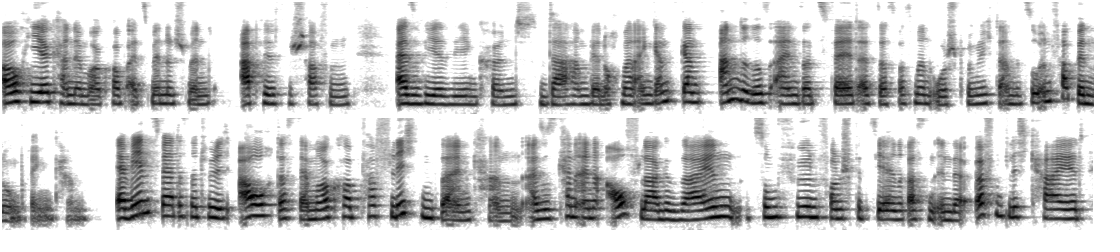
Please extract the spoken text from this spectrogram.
Auch hier kann der Maulkorb als Management Abhilfe schaffen. Also wie ihr sehen könnt, da haben wir nochmal ein ganz, ganz anderes Einsatzfeld als das, was man ursprünglich damit so in Verbindung bringen kann. Erwähnenswert ist natürlich auch, dass der Moorkorb verpflichtend sein kann. Also es kann eine Auflage sein zum Führen von speziellen Rassen in der Öffentlichkeit,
